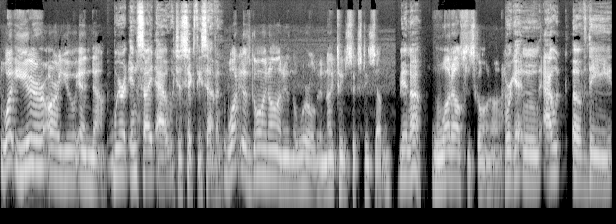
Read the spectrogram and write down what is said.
what year are you in now? We're at Insight Out, which is 67. What is going on in the world in 1967? Vietnam. What else is going on? We're getting out of the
